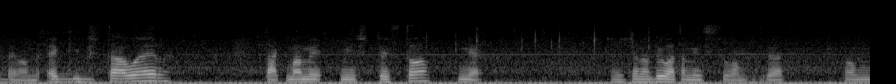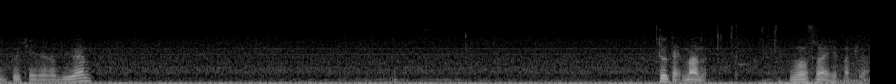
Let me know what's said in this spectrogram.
Tutaj mamy Eclipse Tower. Tak, mamy miejsce Nie. Gdzie ona była ta miejscowa? Teraz tą bycie zarobiłem. Tutaj mamy. W Wolfrazie patrzyłem.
